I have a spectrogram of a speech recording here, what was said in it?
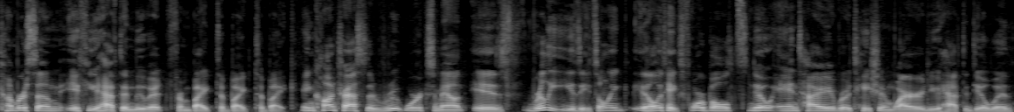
cumbersome if you have to move it from bike to bike to bike. In contrast, the RouteWerks mount is really easy. It's only It only takes four bolts, no anti-rotation wire you have to deal with,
